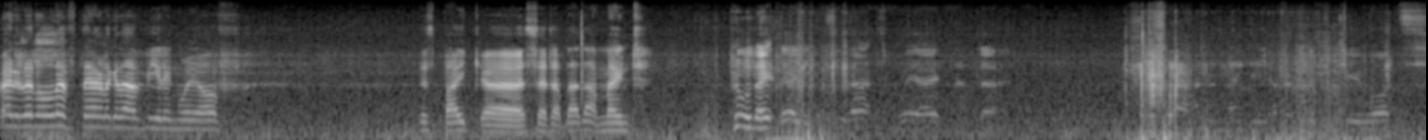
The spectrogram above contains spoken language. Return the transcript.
very little lift there. Look at that veering way off. This bike uh, set up that that mount pulled out there. You can see that it's way out. And, uh, yeah, 190, 152 watts.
